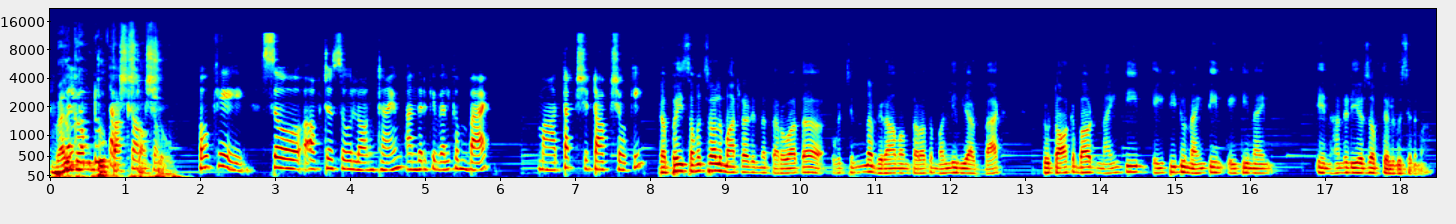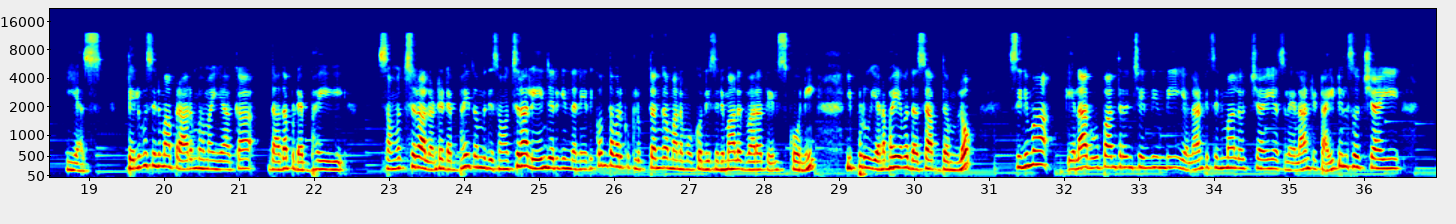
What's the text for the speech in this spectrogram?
Welcome to Tax Talk Show. Okay so after so long time అందరికి welcome back మా Taksha talk షోకి డెబ్బై సంవత్సరాలు మాట్లాడిన తర్వాత ఒక చిన్న విరామం తర్వాత మళ్ళీ we are back to talk about nineteen eighty two nineteen eighty nine in hundred years of Telugu cinema yes Telugu cinema ప్రారంభమయ్యాక దాదాపు డెబ్భై సంవత్సరాలు అంటే డెబ్భై తొమ్మిది సంవత్సరాలు ఏం జరిగిందనేది కొంతవరకు క్లుప్తంగా మనము కొన్ని సినిమాల ద్వారా తెలుసుకొని ఇప్పుడు ఎనభైవ దశాబ్దంలో సినిమా ఎలా రూపాంతరం చెందింది ఎలాంటి సినిమాలు వచ్చాయి అసలు ఎలాంటి టైటిల్స్ వచ్చాయి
